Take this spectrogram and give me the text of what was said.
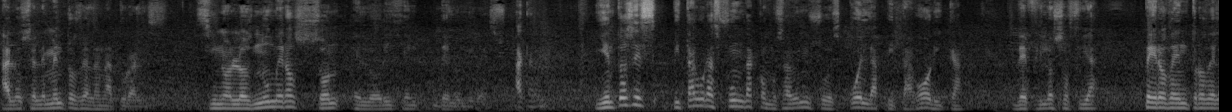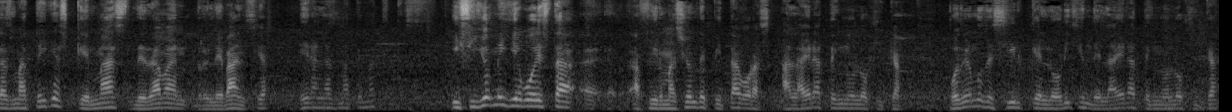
a los elementos de la naturaleza, sino los números son el origen del universo. Ah, y entonces Pitágoras funda, como sabemos, su escuela pitagórica de filosofía, pero dentro de las materias que más le daban relevancia eran las matemáticas. Y si yo me llevo esta eh, afirmación de Pitágoras a la era tecnológica, podríamos decir que el origen de la era tecnológica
